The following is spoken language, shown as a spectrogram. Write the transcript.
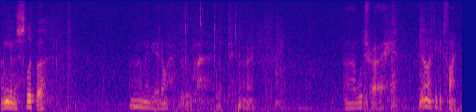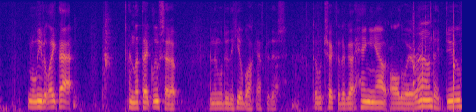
I'm going to slip a... Oh, maybe I don't have the room. I don't. All right. Uh, we'll try. No, I think it's fine. I'm going to leave it like that and let that glue set up. And then we'll do the heel block after this double check that I've got hanging out all the way around. I do.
